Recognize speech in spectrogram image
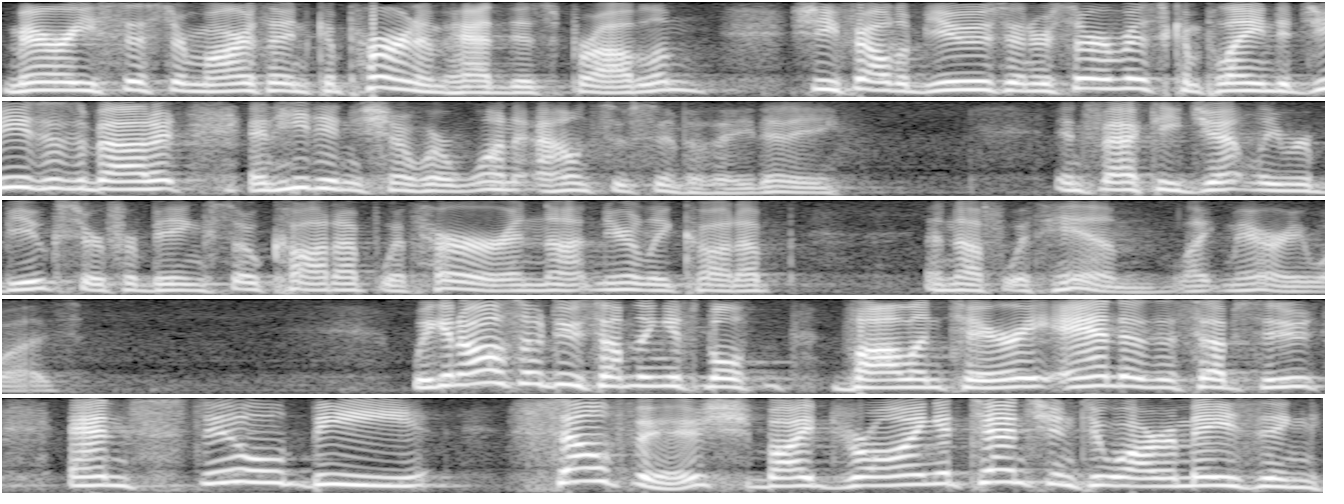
Mary's sister Martha in Capernaum had this problem. She felt abused in her service, complained to Jesus about it, and he didn't show her one ounce of sympathy, did he? In fact, he gently rebukes her for being so caught up with her and not nearly caught up enough with him, like Mary was. We can also do something that's both voluntary and as a substitute and still be selfish by drawing attention to our amazing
